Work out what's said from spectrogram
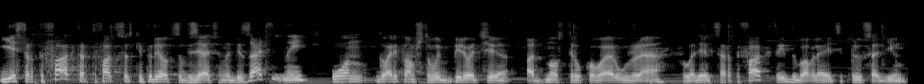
Есть артефакт. Артефакт все-таки придется взять, он обязательный. Он говорит вам, что вы берете одно стрелковое оружие владельца артефакта и добавляете плюс один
